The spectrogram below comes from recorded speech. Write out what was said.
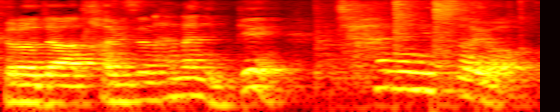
그러자 다윗은 하나님께 찬양했어요.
